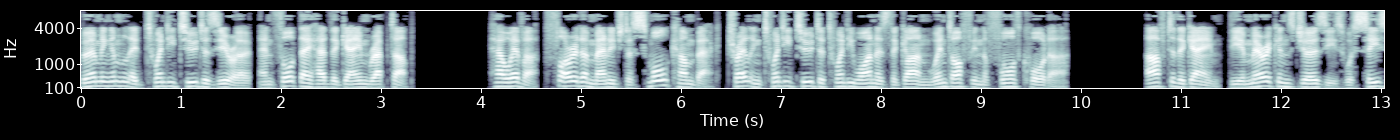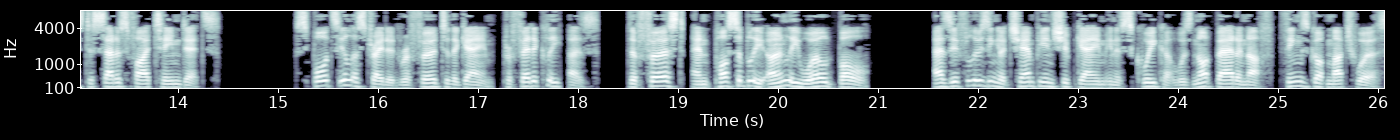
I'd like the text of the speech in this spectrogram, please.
Birmingham led 22–0, and thought they had the game wrapped up. However, Florida managed a small comeback, trailing 22–21 as the gun went off in the fourth quarter. After the game, the Americans' jerseys were seized to satisfy team debts. Sports Illustrated referred to the game, prophetically, as, "...the first, and possibly only World Bowl." As if losing a championship game in a squeaker was not bad enough, things got much worse.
